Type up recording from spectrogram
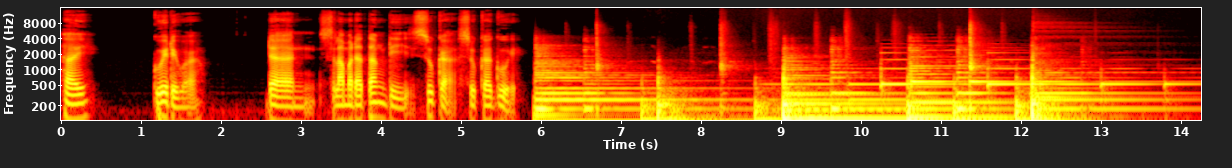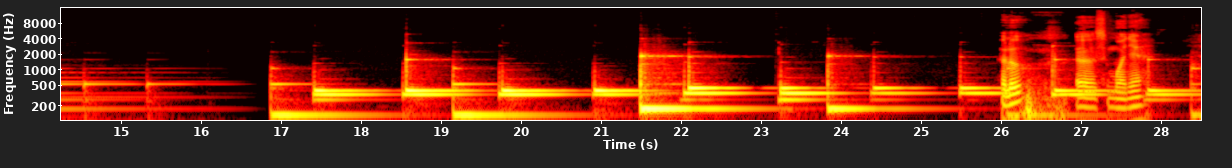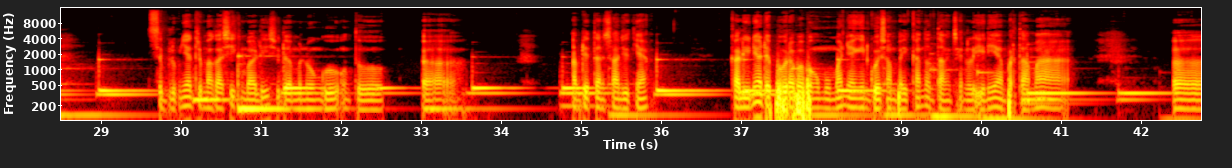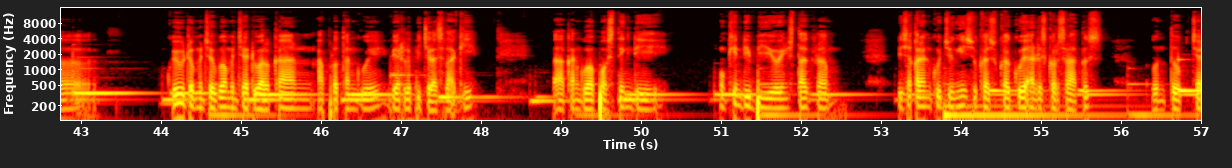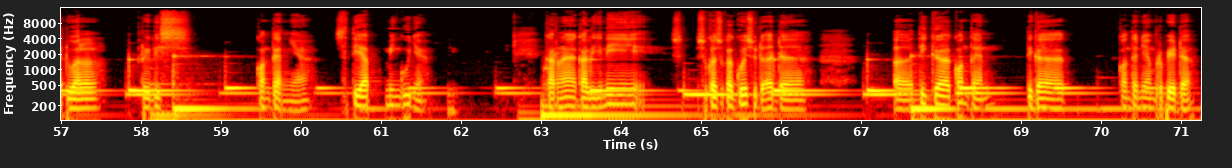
Hai, gue Dewa, dan selamat datang di Suka Suka Gue. Kasih kembali sudah menunggu untuk uh, updatean selanjutnya. Kali ini ada beberapa pengumuman yang ingin gue sampaikan tentang channel ini. Yang pertama, uh, gue udah mencoba menjadwalkan uploadan gue biar lebih jelas lagi. Akan gue posting di mungkin di bio Instagram. Bisa kalian kunjungi suka-suka gue underscore 100 untuk jadwal rilis kontennya setiap minggunya. Karena kali ini suka-suka gue sudah ada uh, tiga konten, tiga konten yang berbeda,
